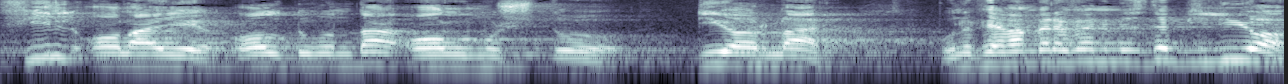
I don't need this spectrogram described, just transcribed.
Fil olayı olduğunda olmuştu diyorlar. Bunu Peygamber Efendimiz de biliyor.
